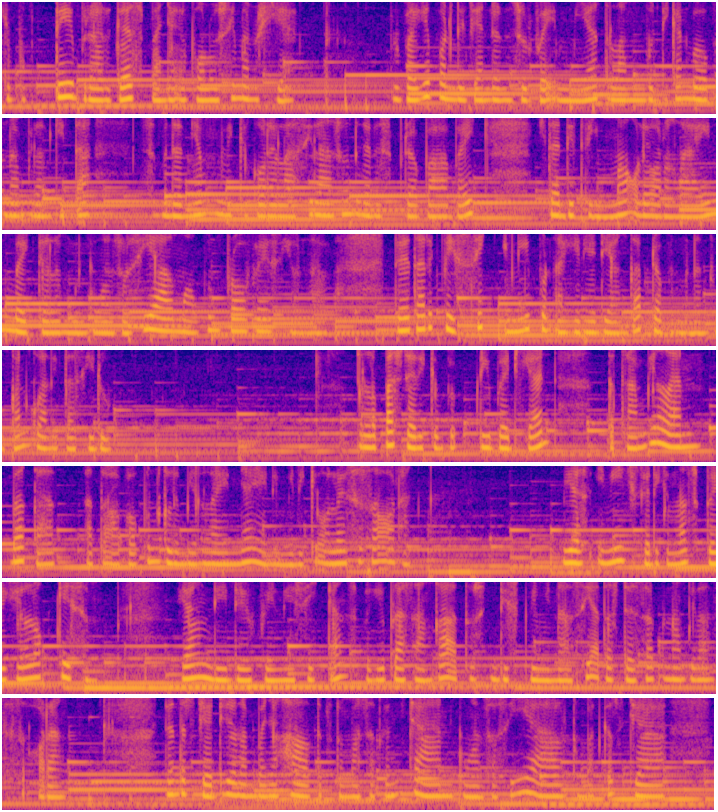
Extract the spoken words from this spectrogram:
terbukti berharga sepanjang evolusi manusia. Berbagai penelitian dan survei ilmiah telah membuktikan bahwa penampilan kita sebenarnya memiliki korelasi langsung dengan seberapa baik kita diterima oleh orang lain baik dalam lingkungan sosial maupun profesional. Daya tarik fisik ini pun akhirnya dianggap dapat menentukan kualitas hidup. Terlepas dari kepribadian, keterampilan, bakat, atau apa pun kelebihan lainnya yang dimiliki oleh seseorang. Bias ini juga dikenal sebagai lokisme yang didefinisikan sebagai prasangka atau diskriminasi atas dasar penampilan seseorang dan terjadi dalam banyak hal terutama saat kencan, lingkungan sosial, tempat kerja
